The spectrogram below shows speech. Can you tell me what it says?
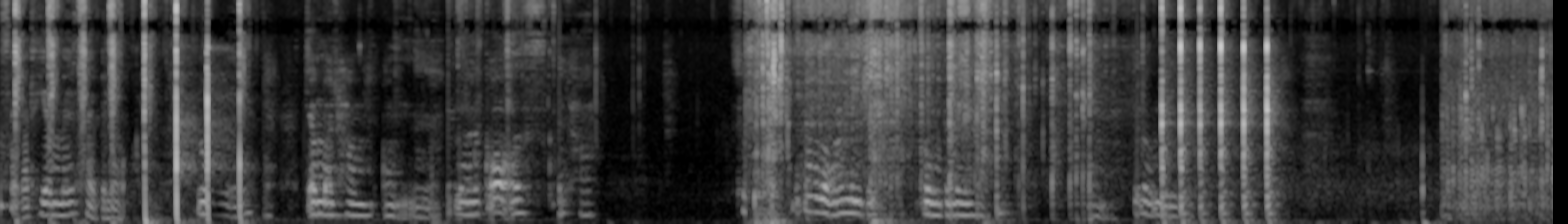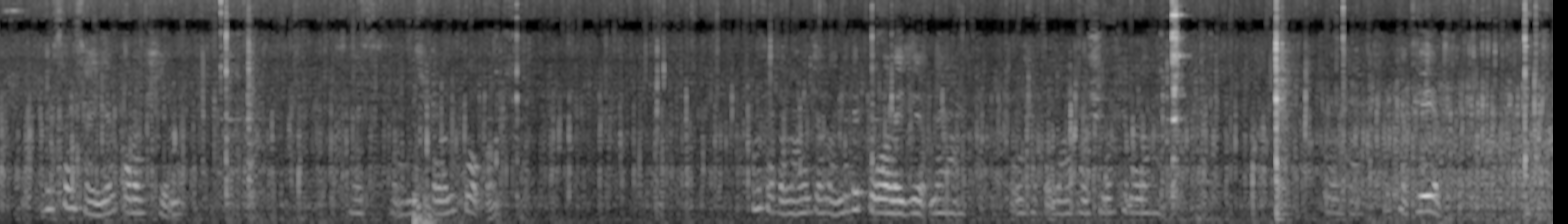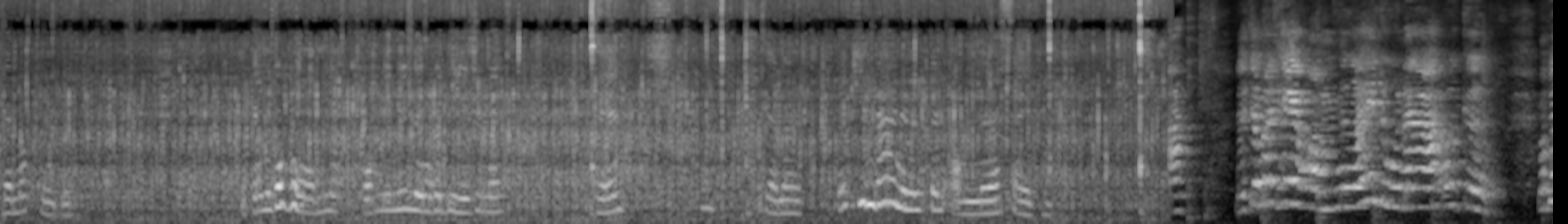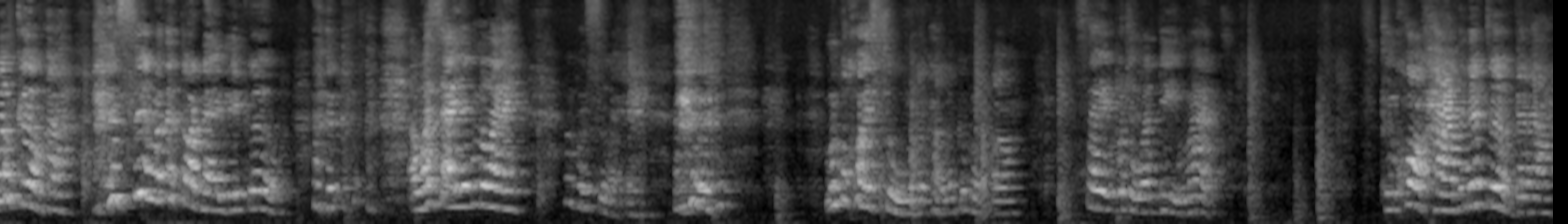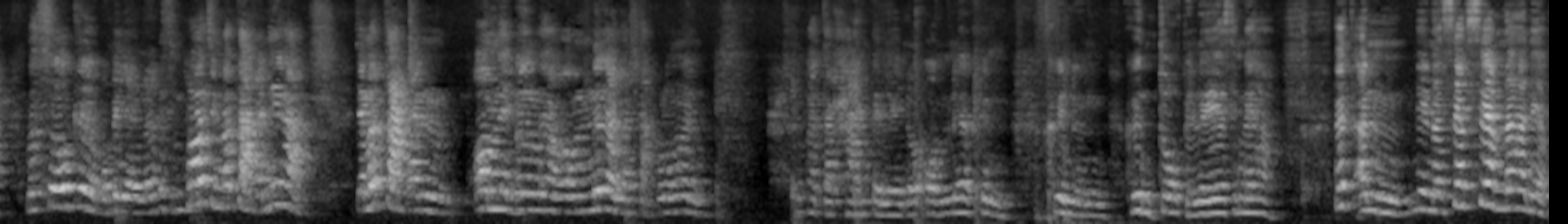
เขาใส่กระเทียมไหมใส่ไปแล้วลงเอ๋จะมาทำอ่อมเนื้อแล้วก็เอานะคะไม่ต้องรอให้มันจะลงไปเลยค่ะอ่อมที่เรามีไม่ต้องใส่เยอะกว่าเราเข็มใส่สามช้อนโต๊ะอะเพราะแต่ปลาร้าจะอร่อยไม่ได้ปรุงอะไรเยอะนะคะปรุงแค่ปลาร้าพอชุบแค่นั้นแหละค่ะะเขือเทศใบมะกรูด้วยแต่มันก็หอมนะหอมนิดนิดนึงมันก็ดีใช่ไหมเนี่ยเดี๋ยวนะได้กินได้เนี่ยมันเป็นอ่อมเนื้อใส่ผักอะเดี๋ยวจะมาเทอ่อมเนื้อให้ดูนะคะโอ้เกิบมาเบิ่งเกิบค่ะเสื้อมาตั้งตอนไหนดีเกิบเอาว่าใส่ยังหน่อยมันก็สวย มันก็ค่อยสูงนะคะแล้วก็แบบเอาใส่ก็ถือว่าดีมาก ถึงข้อขาไม่ได้เกิบนะคะมาโซ่เกิบบอกเป็นอย่างนั้นแต่สิพ่อจิมาตักอันนี้ค่ะ จะมาตักอันอมในเบิ้งค่ะอมเนื้อนะตักลงมันพัตตาคารไปเลยเนาะอมเนื้อขึ้น ขึ้นอันขึ้นโตไปเลยใช่ไหมคะแต่อันนี่นะแซ่บๆนะคะเนี่ย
